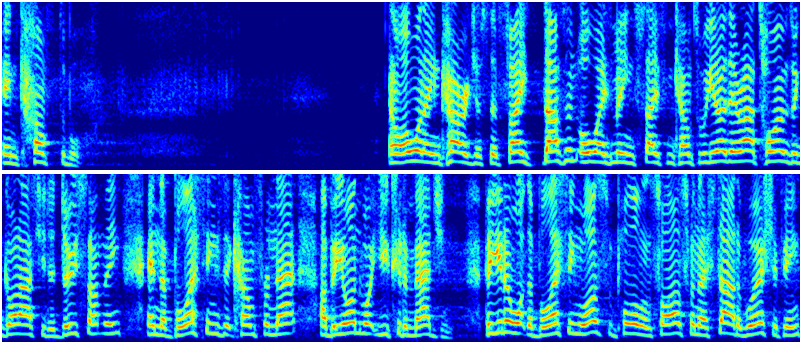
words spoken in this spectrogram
and comfortable. And I want to encourage us that faith doesn't always mean safe and comfortable. You know, there are times when God asks you to do something, and the blessings that come from that are beyond what you could imagine. But you know what the blessing was for Paul and Silas when they started worshiping?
